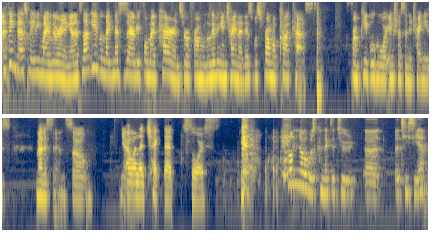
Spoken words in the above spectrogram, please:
I think that's maybe my learning, and it's not even like necessarily from my parents or from living in China. This was from a podcast from people who were interested in Chinese medicine. So, yeah, I want to check that source. I didn't know was connected to uh, a TCM.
